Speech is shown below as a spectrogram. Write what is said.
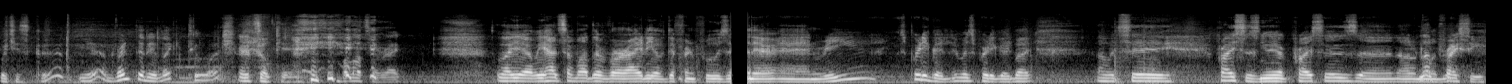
which is good. Yeah, Brent didn't like it too much. It's okay. Balut's alright. But yeah, we had some other variety of different foods in there, and we it was pretty good. It was pretty good, but I would say prices, New York prices, and I don't know, Not pricey.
